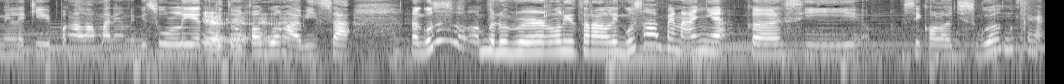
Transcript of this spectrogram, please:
memiliki pengalaman yang lebih sulit Iya, gitu. iya, kok gue iya. nggak bisa? Nah gue tuh bener-bener literally gue sampai nanya ke si psikologis gue gue kayak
